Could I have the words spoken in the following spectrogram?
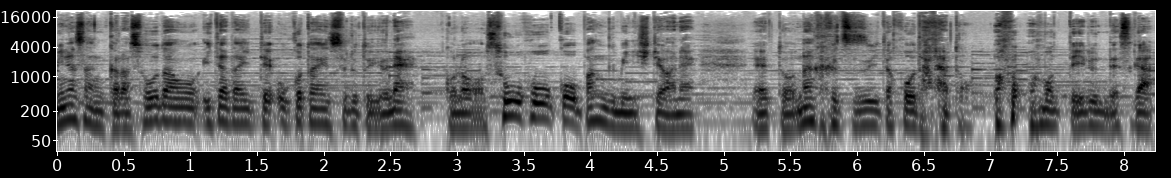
皆さんから相談をいただいてお答えするというねこの双方向番組にしてはね、えっと、長く続いた方だなと 思っているんですが、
